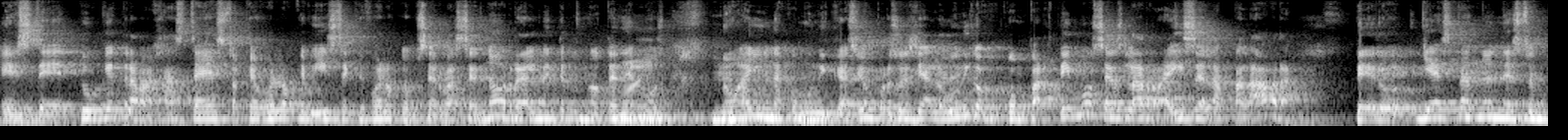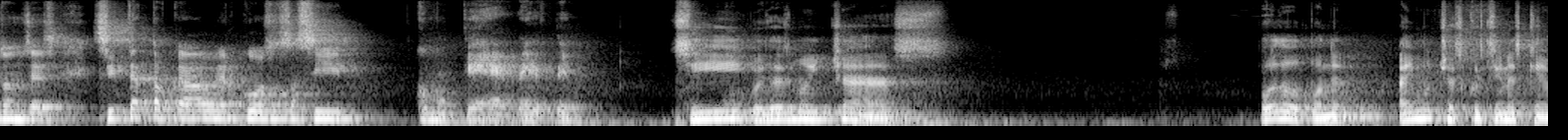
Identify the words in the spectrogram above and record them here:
este, tú que trabajaste esto, qué fue lo que viste, qué fue lo que observaste, no, realmente pues no tenemos, no hay una comunicación, por eso decía, lo único que compartimos es la raíz de la palabra, pero ya estando en esto entonces, sí te ha tocado ver cosas así como que de- Sí, pues es muchas. Puedo poner. Hay muchas cuestiones que.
